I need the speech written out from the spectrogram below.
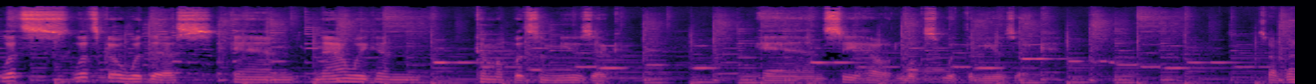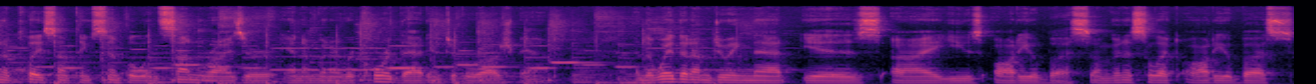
let's let's go with this, and now we can come up with some music and see how it looks with the music. So I'm going to play something simple in Sunrizer, and I'm going to record that into GarageBand. And the way that I'm doing that is I use Audiobus. So I'm going to select Audiobus.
